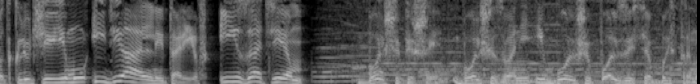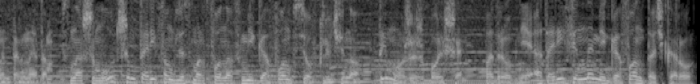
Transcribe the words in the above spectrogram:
подключи ему идеальный тариф и затем... Больше пиши, больше звони и больше пользуйся быстрым интернетом. С нашим лучшим тарифом для смартфонов Мегафон все включено. Ты можешь больше. Подробнее о тарифе на мегафон.ру.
